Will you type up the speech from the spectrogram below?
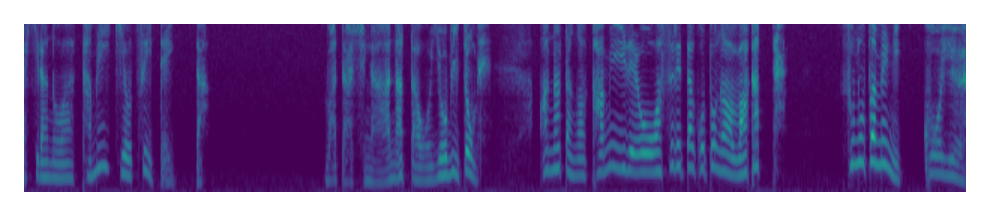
平野はため息をついていった。私があなたを呼び止めあなたが紙入れを忘れたことが分かった。そのためにこういう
